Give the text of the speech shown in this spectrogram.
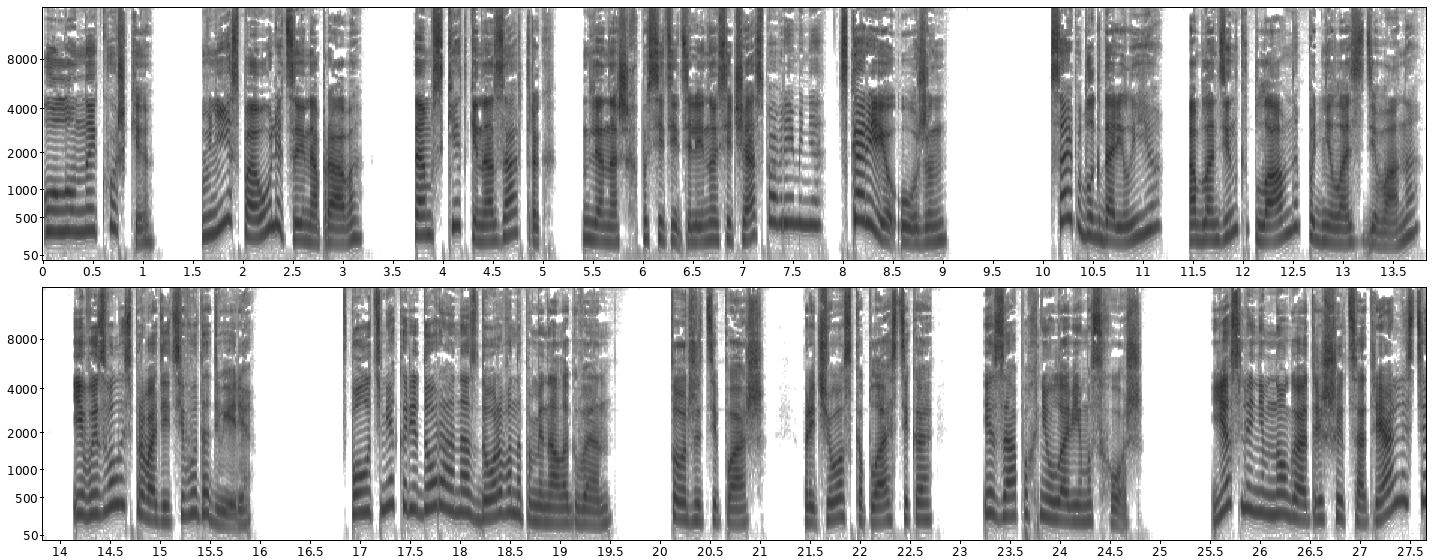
«У лунной кошки. Вниз по улице и направо. Там скидки на завтрак для наших посетителей, но сейчас по времени скорее ужин». Сай поблагодарил ее, а блондинка плавно поднялась с дивана и вызвалась проводить его до двери. В полутьме коридора она здорово напоминала Гвен. Тот же типаж, прическа, пластика и запах неуловимо схож. Если немного отрешиться от реальности,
